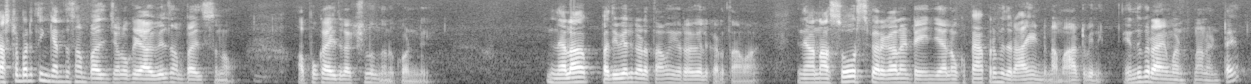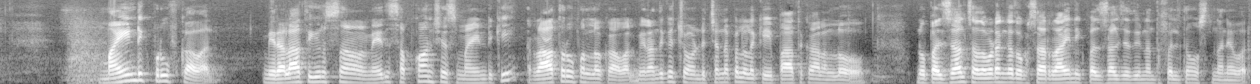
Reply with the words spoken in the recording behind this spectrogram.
కష్టపడితే ఇంకెంత సంపాదించాలి? ఒక యాభై వేలు సంపాదిస్తున్నాం. అప్పు ఒక ఐదు లక్షలు ఉందనుకోండి. నెల పదివేలు కడతామా ఇరవై వేలు కడతామా? నా- నా సోర్స్ పెరగాలంటే ఏం చేయాలి? ఒక పేపర్ మీద రాయండి నా మాట విని. ఎందుకు రాయమంటున్నానంటే మైండ్కి ప్రూఫ్ కావాలి. మీరు ఎలా తీరుస్తున్నారు అనేది సబ్కాన్షియస్ మైండ్కి రాత రూపంలో కావాలి. మీరు అందుకే చూడండి చిన్నపిల్లలకి పాతకాలంలో నువ్వు పదిసార్లు చదవడం కదా ఒకసారి రాయి నీకు పదిసార్లు చదివినంత ఫలితం వస్తుంది అనేవారు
